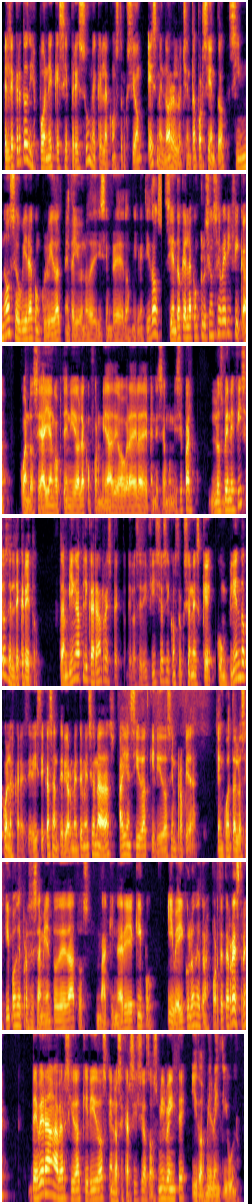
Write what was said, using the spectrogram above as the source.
El decreto dispone que se presume que la construcción es menor al 80% si no se hubiera concluido al 31 de diciembre de 2022, siendo que la conclusión se verifica cuando se hayan obtenido la conformidad de obra de la dependencia municipal. Los beneficios del decreto también aplicarán respecto de los edificios y construcciones que, cumpliendo con las características anteriormente mencionadas, hayan sido adquiridos en propiedad. En cuanto a los equipos de procesamiento de datos, maquinaria y equipo y vehículos de transporte terrestre, deberán haber sido adquiridos en los ejercicios 2020 y 2021.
